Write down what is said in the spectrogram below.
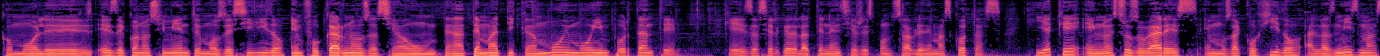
como les es de conocimiento, hemos decidido enfocarnos hacia una temática muy muy importante que es acerca de la tenencia responsable de mascotas, ya que en nuestros hogares hemos acogido a las mismas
